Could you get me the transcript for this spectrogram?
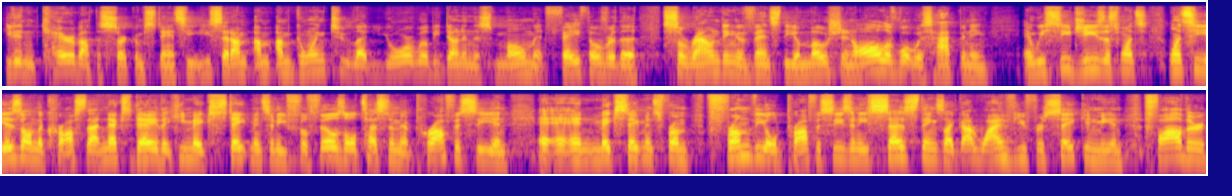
He didn't care about the circumstance. He, he said, I'm, I'm, I'm going to let your will be done in this moment. Faith over the surrounding events, the emotion, all of what was happening. And we see Jesus once, once he is on the cross that next day that he makes statements and he fulfills Old Testament prophecy and, and, and makes statements from, from the old prophecies. And he says things like, God, why have you forsaken me? And Father,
